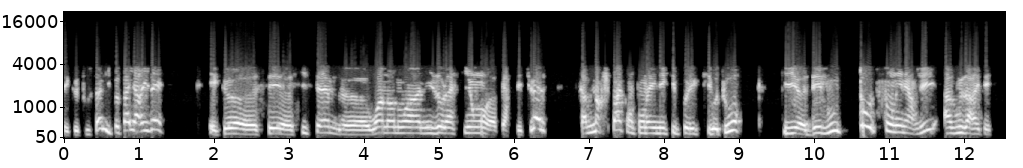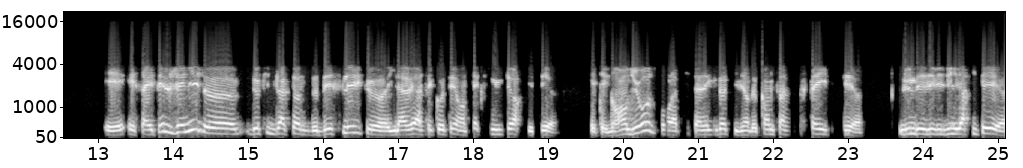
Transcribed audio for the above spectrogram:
c'est que tout seul, il peut pas y arriver. Et que euh, ces euh, systèmes de one-on-one, isolation perpétuelle, ça ne marche pas quand on a une équipe collective autour qui dévoue toute son énergie à vous arrêter. Et, et, ça a été le génie de, de Phil Jackson, de déceler qu'il avait à ses côtés un Tex Winter qui était était grandiose. Pour la petite anecdote, il vient de Kansas State, c'est euh, l'une des universités euh,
